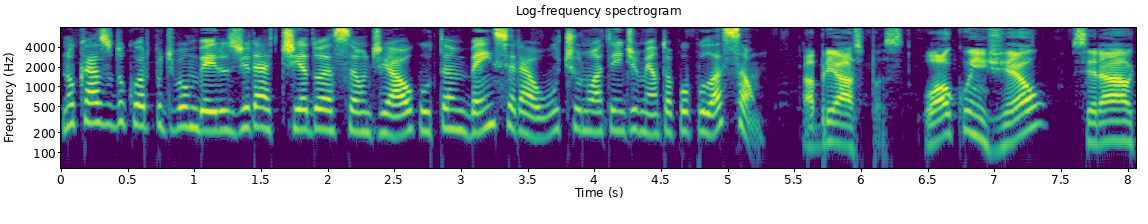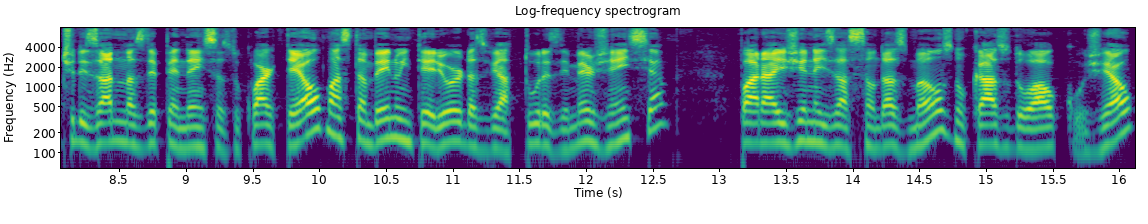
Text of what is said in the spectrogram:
No caso do Corpo de Bombeiros de Irati, a doação de álcool também será útil no atendimento à população. Abre aspas. O álcool em gel será utilizado nas dependências do quartel, mas também no interior das viaturas de emergência para a higienização das mãos, no caso do álcool gel,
